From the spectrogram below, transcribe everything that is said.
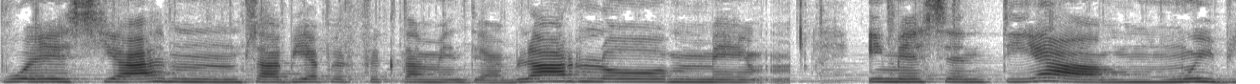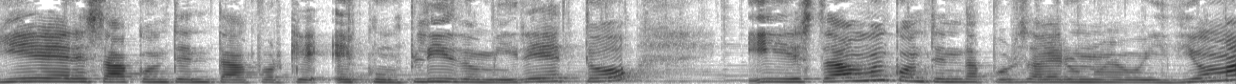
pues ya mm, sabía perfectamente hablarlo y me sentía muy bien, estaba contenta porque he cumplido mi reto y estaba muy contenta por saber un nuevo idioma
